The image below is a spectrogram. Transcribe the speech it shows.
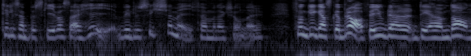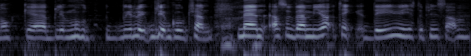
till exempel skriva så här, hej, vill du swisha mig 500 kronor? Funkar ganska bra, för jag gjorde det här- det häromdagen och eh, blev, mot, blev, blev godkänd. Men alltså vem gör, tänk, det är ju jättepinsam.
